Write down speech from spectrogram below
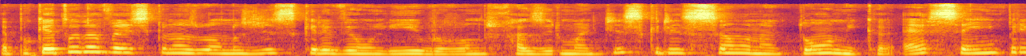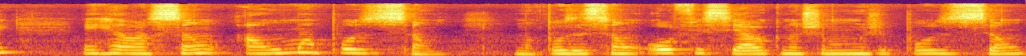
É porque toda vez que nós vamos descrever um livro, vamos fazer uma descrição anatômica, é sempre em relação a uma posição, uma posição oficial que nós chamamos de posição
